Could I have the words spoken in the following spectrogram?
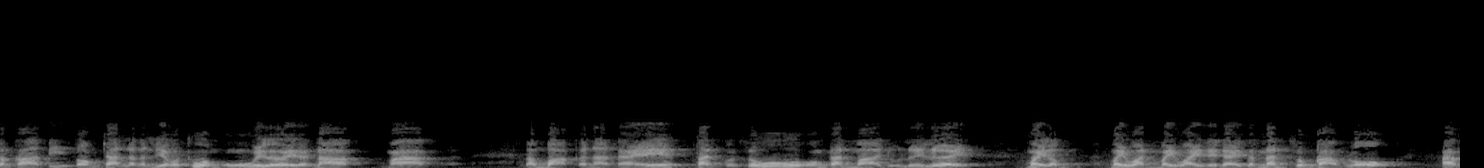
สังฆาติสองชั้นแล้วก็เรียกว่าท่วมหูไปเลยแหละหนักมาก ลำบากขนาดไหน ท่านก็สู้ของท่านมาอยู่เรื่อยๆ ไม่ลำไม่หวั่นไม่ไหวใดๆทั้งนั้น สงครามโลก ข้าง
